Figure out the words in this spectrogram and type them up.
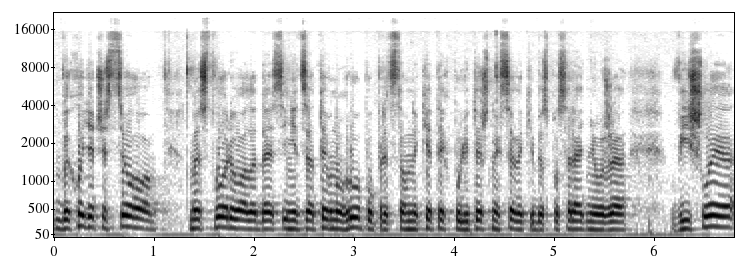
виходячи з цього, ми створювали десь ініціативну групу, представники тих політичних сил, які безпосередньо вже війшли е,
